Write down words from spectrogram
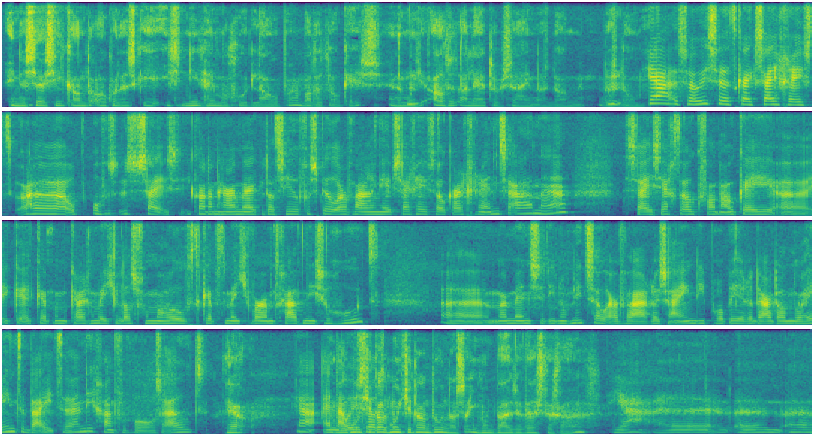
in een sessie kan er ook wel eens een keer iets niet helemaal goed lopen. Wat het ook is. En dan moet je altijd alert op zijn. Is dom. Dom. ja, zo is het. Kijk, zij geeft eh, op, op zij, je kan aan haar merken dat ze heel veel speelervaring heeft. Zij geeft ook haar grens aan. Hè? Zij zegt ook van oké, eh, ik, ik heb een, krijg een beetje last van mijn hoofd. Ik heb het een beetje warm, het gaat niet zo goed. Eh, maar mensen die nog niet zo ervaren zijn, die proberen daar dan doorheen te bijten. En die gaan vervolgens oud. Ja. Ja, en nou wat, moet je, dat, wat moet je dan doen als iemand buiten Westen gaat? Ja, eh, ehm, eh,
